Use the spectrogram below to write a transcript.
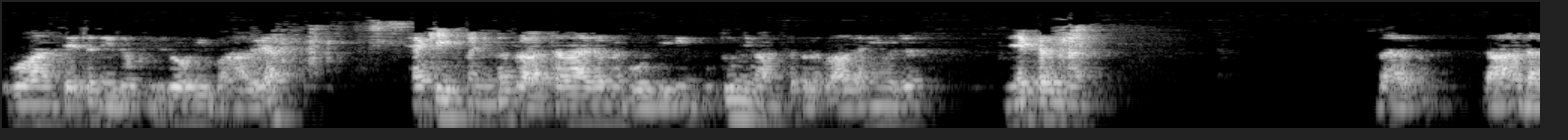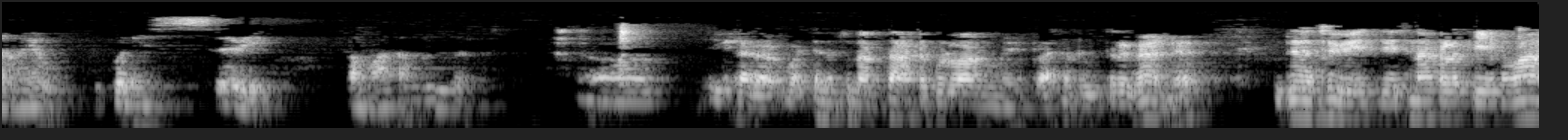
ඔබ වහන්සේට නිරෝගී භාවයක් හැකීමෙන්ම ප්‍රාර්ථනා කරන බෝධියකින් උතුම් නිවන් සප ලබා ගැනීමට මේ කරන දාන ධර්මයේ උපනිශ්‍රේ වේ සම්මා සම්බුද්ධ ඒක වචන තුනක් තාට පුළුවන් මේ ප්‍රශ්නට උත්තර ගන්න. බුදුන්සේ දේශනා කළා තියෙනවා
